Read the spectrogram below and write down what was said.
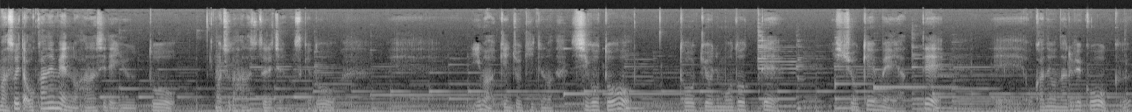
まあそういったお金面の話で言うと、まあ、ちょっと話ずれちゃいますけどえ今現状聞いてるのは仕事を東京に戻って一生懸命やって、えー、お金をなるべく多く、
